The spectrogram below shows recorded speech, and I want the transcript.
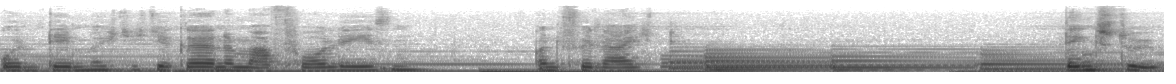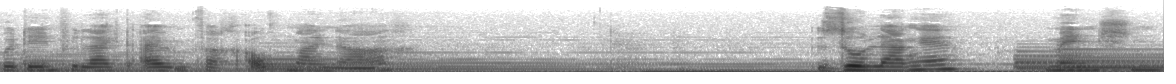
Und den möchte ich dir gerne mal vorlesen. Und vielleicht denkst du über den vielleicht einfach auch mal nach. Solange Menschen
